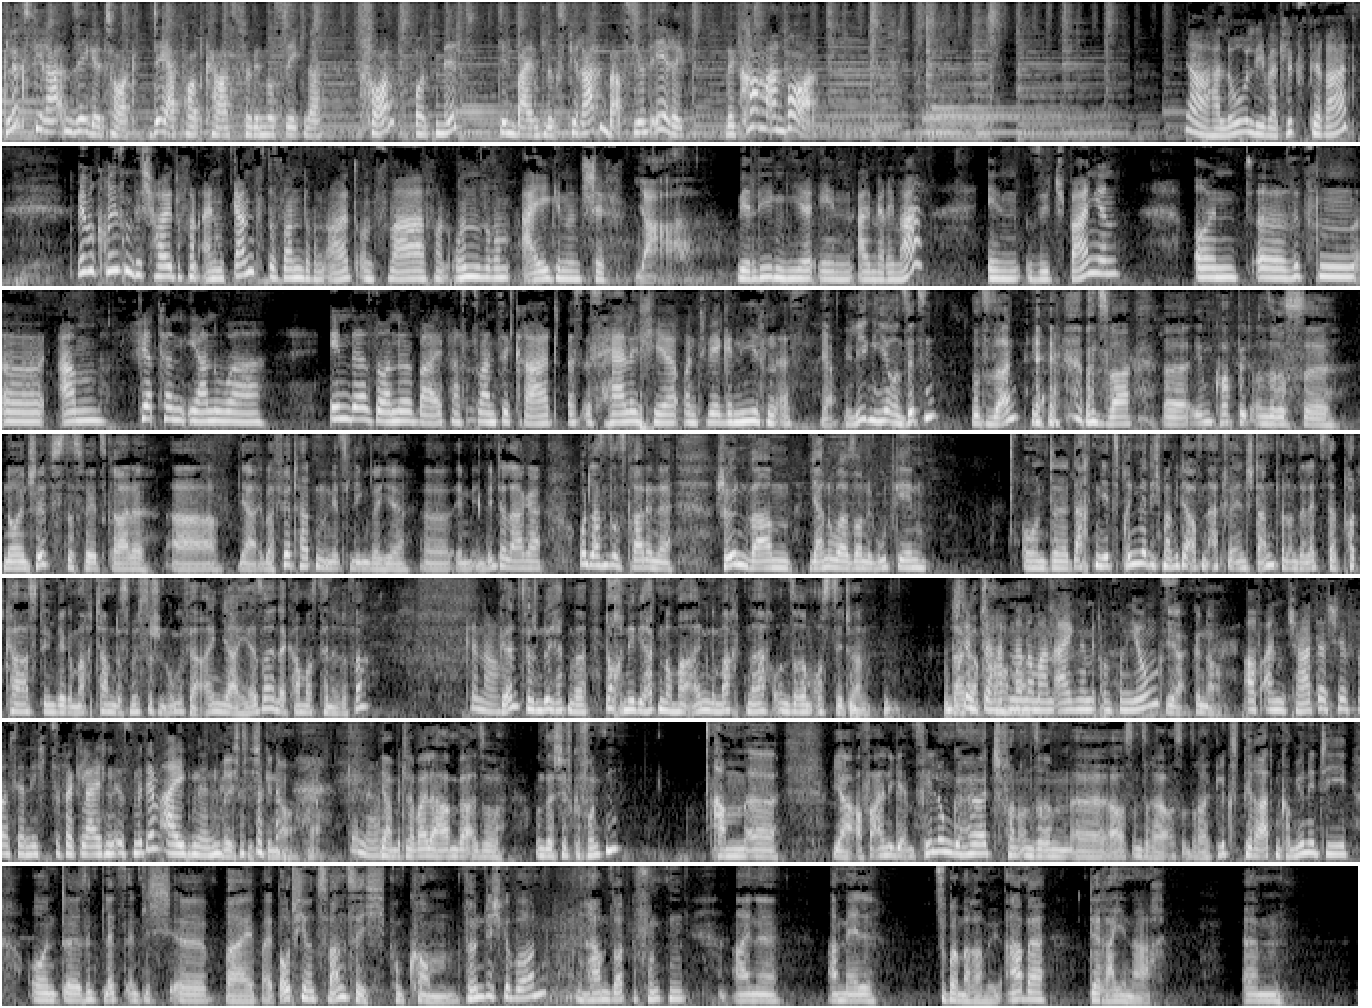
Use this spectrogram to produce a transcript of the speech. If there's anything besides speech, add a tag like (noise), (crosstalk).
Glückspiraten Segeltalk, der Podcast für Genusssegler. Von und mit den beiden Glückspiraten Babsi und Erik. Willkommen an Bord! Ja, hallo, lieber Glückspirat. Wir begrüßen dich heute von einem ganz besonderen Ort und zwar von unserem eigenen Schiff. Ja. Wir liegen hier in Almerimar in Südspanien und äh, sitzen äh, am 4. Januar in der Sonne bei fast 20 Grad. Es ist herrlich hier und wir genießen es. Ja, wir liegen hier und sitzen sozusagen. Ja. (laughs) und zwar äh, im Cockpit unseres äh, neuen Schiffs, das wir jetzt gerade äh, ja, überführt hatten. Und jetzt liegen wir hier äh, im, im Winterlager und lassen es uns gerade in der schönen, warmen Januarsonne gut gehen. Und äh, dachten, jetzt bringen wir dich mal wieder auf den aktuellen Stand, weil unser letzter Podcast, den wir gemacht haben, das müsste schon ungefähr ein Jahr her sein. Der kam aus Teneriffa. Genau. Gell? Zwischendurch hatten wir, doch, nee, wir hatten noch mal einen gemacht nach unserem Ostseeturn. Da Stimmt, da hatten wir nochmal einen eigenen mit unseren Jungs. Ja, genau. Auf einem Charterschiff, was ja nicht zu vergleichen ist mit dem eigenen. Richtig, genau. Ja. (laughs) genau. Ja, mittlerweile haben wir also unser Schiff gefunden, haben äh, ja auf einige Empfehlungen gehört von unseren äh, aus unserer aus unserer Glückspiraten Community und äh, sind letztendlich äh, bei bei boat24.com fündig geworden und haben dort gefunden eine Amel Supermaramü, aber der Reihe nach. Ähm,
